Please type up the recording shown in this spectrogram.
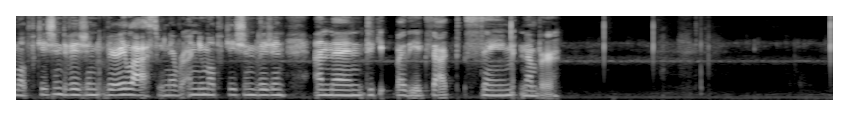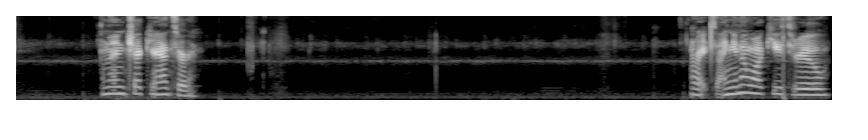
the multiplication division very last. We never undo multiplication division and then to get by the exact same number. And then check your answer. All right, so I'm going to walk you through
